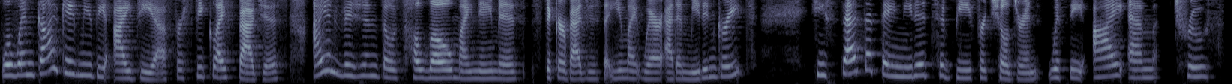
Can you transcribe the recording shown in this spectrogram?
Well, when God gave me the idea for Speak Life badges, I envisioned those hello, my name is sticker badges that you might wear at a meet and greet. He said that they needed to be for children with the I am truth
